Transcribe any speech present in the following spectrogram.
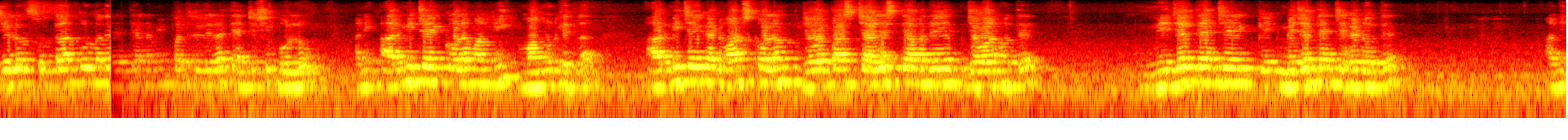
जे लोक सुलतानपूरमध्ये त्यांना मी पत्र लिहिलं त्यांच्याशी बोललो. आणि आर्मीचा एक कॉलम आम्ही मागून घेतला. आर्मीचा एक ऍडव्हान्स कॉलम जवळपास चाळीस त्यामध्ये जवान होते. मेजर त्यांचे एक मेजर त्यांचे हेड होते. आणि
